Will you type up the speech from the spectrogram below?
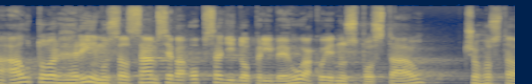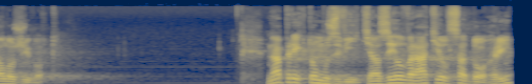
a autor hry musel sám seba obsadiť do príbehu ako jednu z postav, čo ho stálo život. Napriek tomu zvíťazil, vrátil sa do hry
